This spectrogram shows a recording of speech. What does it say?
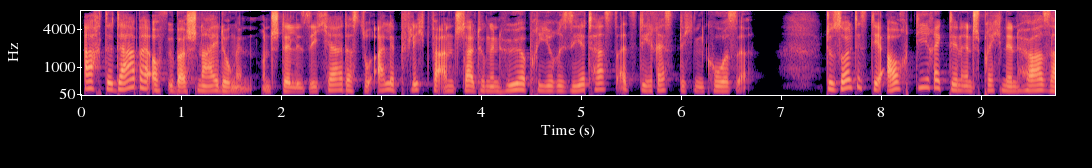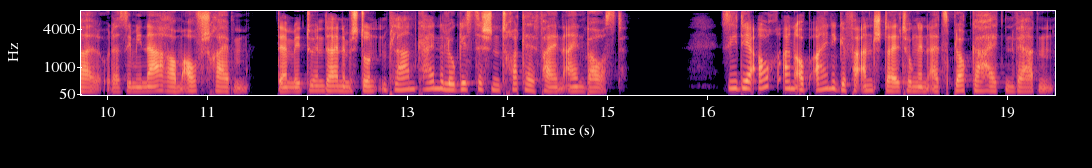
Achte dabei auf Überschneidungen und stelle sicher, dass du alle Pflichtveranstaltungen höher priorisiert hast als die restlichen Kurse. Du solltest dir auch direkt den entsprechenden Hörsaal oder Seminarraum aufschreiben, damit du in deinem Stundenplan keine logistischen Trottelfallen einbaust. Sieh dir auch an, ob einige Veranstaltungen als Block gehalten werden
